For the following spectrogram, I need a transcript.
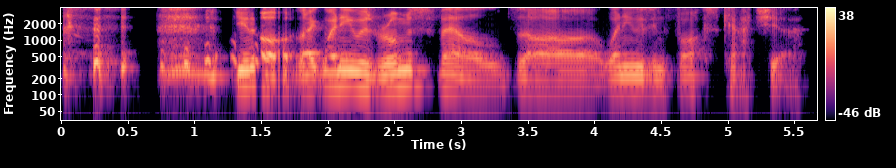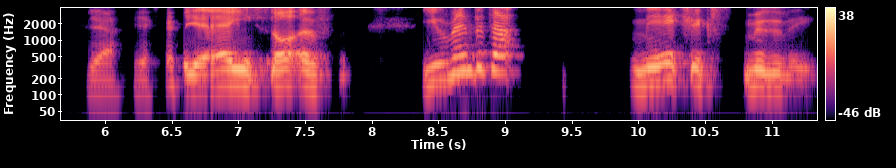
you know, like when he was Rumsfeld or when he was in Foxcatcher. Yeah, yeah, Yeah, He sort of you remember that Matrix movie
